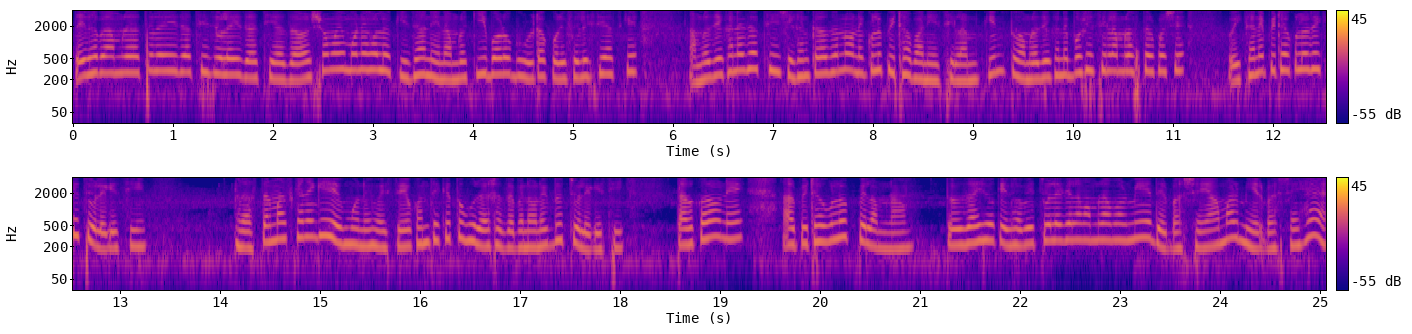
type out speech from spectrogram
তো এইভাবে আমরা চলেই যাচ্ছি চলেই যাচ্ছি। আর যাওয়ার সময় মনে হলো, কি জানেন, আমরা কি বড় ভুলটা করে ফেলেছি আজকে। আমরা যেখানে যাচ্ছি, সেখানকার জন্য অনেকগুলো পিঠা বানিয়েছিলাম। কিন্তু আমরা যেখানে বসেছিলাম রাস্তার পাশে, ওইখানে পিঠাগুলো রেখে চলে গেছি। রাস্তার মাঝখানে গিয়ে মনে হয়েছে, ওখান থেকে তো ঘুরে আসা যাবে না, অনেক দূর চলে গেছি। তার কারণে আর পিঠাগুলো পেলাম না। তো যাই হোক এভাবে চলে গেলাম আমরা আমার মেয়েদের বাসায়, আমার মেয়ের বাসায় হ্যাঁ?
